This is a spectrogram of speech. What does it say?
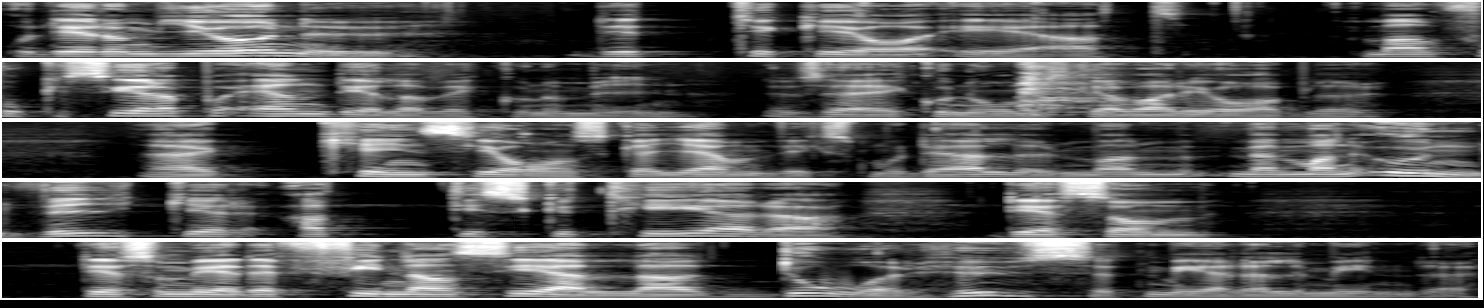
Och det de gör nu det tycker jag är att man fokuserar på en del av ekonomin, det vill säga ekonomiska variabler. Den här keynesianska jämviktsmodeller. Man, men man undviker att diskutera det som, det som är det finansiella dårhuset mer eller mindre.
